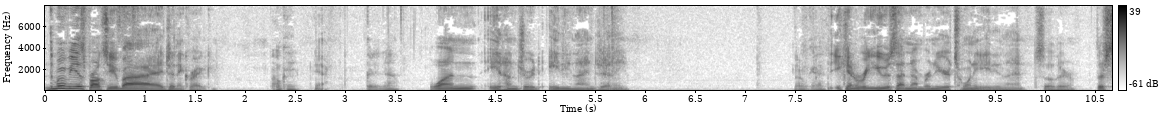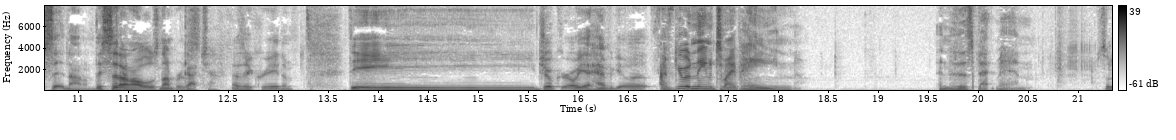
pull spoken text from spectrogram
The movie is brought to you by Jenny Craig. Okay. Yeah, Good enough. one eight hundred eighty nine Jenny. Okay. You can reuse that number into your 2089. So they're they're sitting on them. They sit on all those numbers Gotcha. as they create them. The Joker. Oh yeah, have uh, I've given a name to my pain, and it is Batman. So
